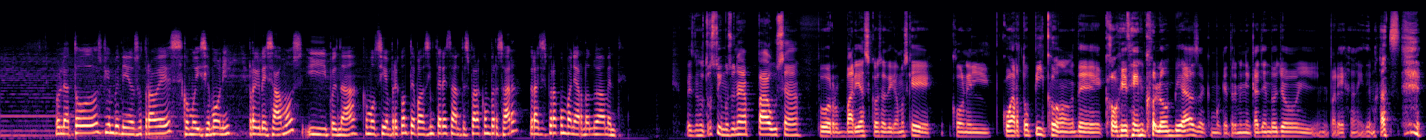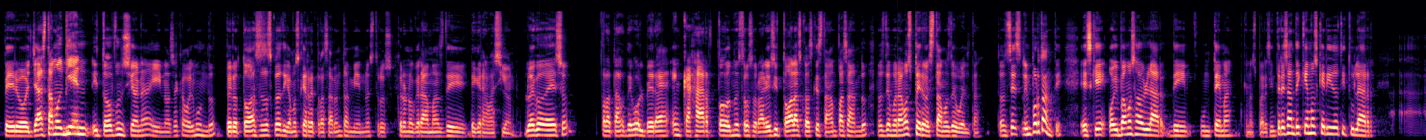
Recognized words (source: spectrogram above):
Hola a todos, bienvenidos otra vez. Como dice Moni, regresamos y pues nada, como siempre con temas interesantes para conversar. Gracias por acompañarnos nuevamente. Pues nosotros tuvimos una pausa por varias cosas, digamos que con el cuarto pico de COVID en Colombia, o sea, como que terminé cayendo yo y mi pareja y demás, pero ya estamos bien y todo funciona y no se acabó el mundo, pero todas esas cosas digamos que retrasaron también nuestros cronogramas de, de grabación. Luego de eso, tratar de volver a encajar todos nuestros horarios y todas las cosas que estaban pasando. Nos demoramos, pero estamos de vuelta. Entonces, lo importante es que hoy vamos a hablar de un tema que nos parece interesante y que hemos querido titular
